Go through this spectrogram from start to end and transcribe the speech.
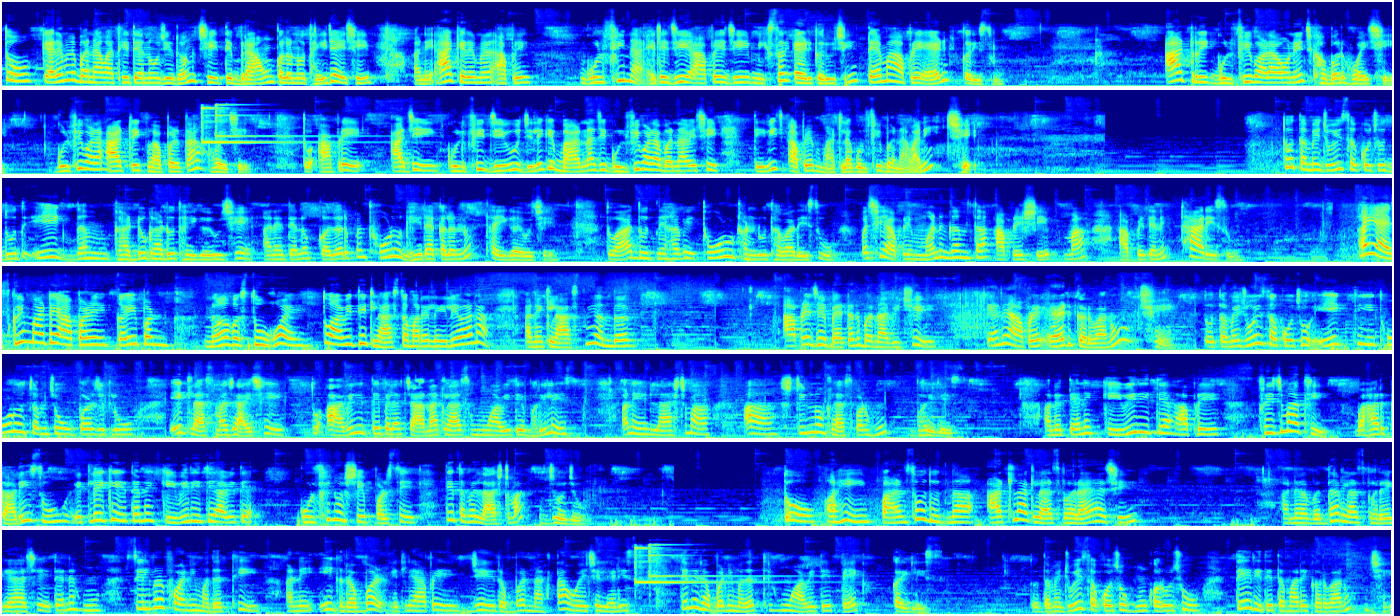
તો કેરેમલ બનાવવાથી તેનો જે રંગ છે તે બ્રાઉન કલરનો થઈ જાય છે અને આ કેરેમલ આપણે ગુલ્ફીના એટલે જે આપણે જે મિક્સર એડ કર્યું છે તેમાં આપણે એડ કરીશું. આ ટ્રીક ગુલ્ફીવાળાઓને જ ખબર હોય છે. ગુલ્ફીવાળા આ ટ્રીક વાપરતા હોય છે. તો આપણે આજે ગુલ્ફી જેવું જ એટલે કે બહારના જે ગુલ્ફીવાળા બનાવે છે, તેવી જ આપણે માટલા ગુલ્ફી બનાવવાની છે. તો તમે જોઈ શકો છો, દૂધ એકદમ ગાડું ગાડું થઈ ગયું છે અને તેનો કલર પણ થોડો ઘેરા કલરનો થઈ ગયો છે. તો આ દૂધને હવે થોડું ઠંડુ થવા દઈશું, પછી આપણે મનગમતા આપણે શેપમાં આપણે તેને ઠારીશું. અહીં આઈસ્ક્રીમ માટે આપણે કંઈ પણ ન વસ્તુ હોય તો આવી રીતે ગ્લાસ તમારે લઈ લેવાના અને ગ્લાસની અંદર આપણે જે બેટર બનાવી છે તેને આપણે એડ કરવાનું છે. તો તમે જોઈ શકો છો એકથી થોડો ચમચો ઉપર જેટલું એક ગ્લાસમાં જાય છે. તો આવી રીતે પહેલાં ચાના ગ્લાસ હું આવી રીતે ભરી લઈશ અને લાસ્ટમાં આ સ્ટીલનો ગ્લાસ પણ હું ભરી લઈશ. અને તેને કેવી રીતે આપણે ફ્રીજમાંથી બહાર કાઢીશું એટલે કે તેને કેવી રીતે આવી રીતે કુલ્ફીનો શેપ પડશે તે તમે લાસ્ટમાં જોજો. તો અહીં પાંચસો દૂધના આટલા ગ્લાસ ભરાયા છે. અને બધા ગ્લાસ ભરાઈ ગયા છે તેને હું સિલ્વર ફોઇલની મદદથી અને એક રબર એટલે આપણે જે રબર નાખતા હોય છે લેડીઝ તેની રબરની મદદથી હું આવી રીતે પેક કરી લઈશ. તો તમે જોઈ શકો છો હું કરું છું તે રીતે તમારે કરવાનું છે.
